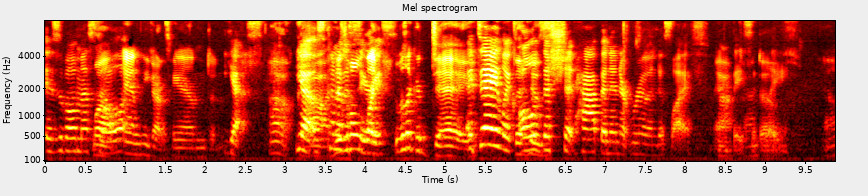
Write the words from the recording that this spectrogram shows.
Isabel messed it all up. and he got his hand. And, yes. oh, Yeah, it was kind his of a whole, like, it was like a day. A day like all of this shit happened and it ruined his life. Yeah, kind basically. of. Yeah.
